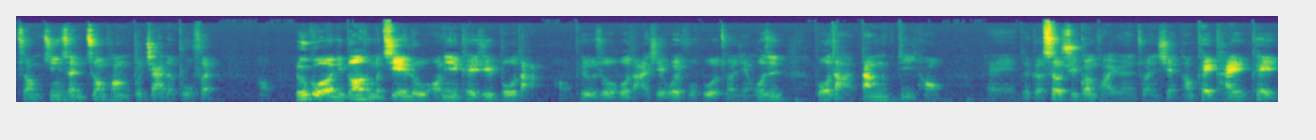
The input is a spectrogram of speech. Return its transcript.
状精神状况不佳的部分。好，如果你不知道怎么介入哦，你也可以去拨打，好，譬如说拨打一些卫福部的专线，或是拨打当地哈。这个社区关怀员的专线，然后可以开可以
